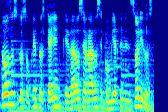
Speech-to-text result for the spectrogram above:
todos los objetos que hayan quedado cerrados se convierten en sólidos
